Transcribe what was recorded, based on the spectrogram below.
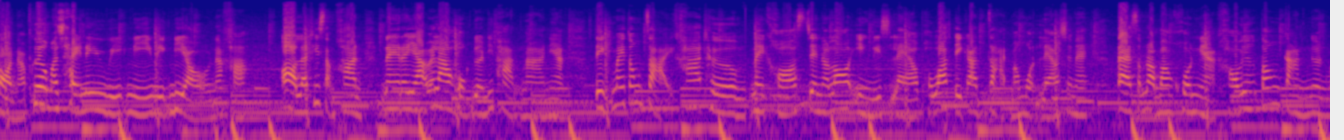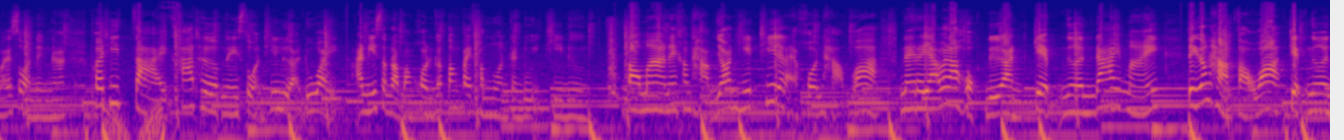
ก่อนๆนะเพื่อมาใช้ในวีคนี้วีคเดียวนะคะอ๋อและที่สำคัญในระยะเวลา 6 เดือนที่ผ่านมาเนี่ยติ๊กไม่ต้องจ่ายค่าเทอมในคอร์ส General English แล้ว เพราะว่าติ๊กอะจ่ายมาหมดแล้วใช่ไหมแต่สำหรับบางคนเนี่ยเขายังต้องการเงินไว้ส่วนหนึ่งนะเพื่อที่จ่ายค่าเทอมในส่วนที่เหลือด้วย อันนี้สำหรับบางคนก็ต้องไปคำนวณกันดูอีกทีนึง ต่อมาในคำถามยอดฮิตที่หลายคนถามว่า ในระยะเวลา 6 เดือน เก็บเงินได้ไหมติ๊กต้องถามต่อว่าเก็บเงิน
